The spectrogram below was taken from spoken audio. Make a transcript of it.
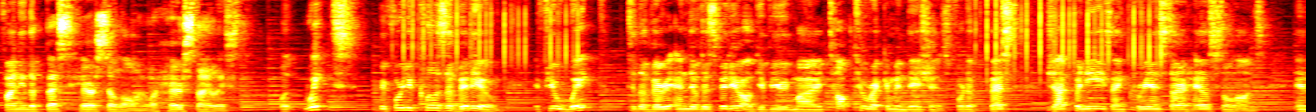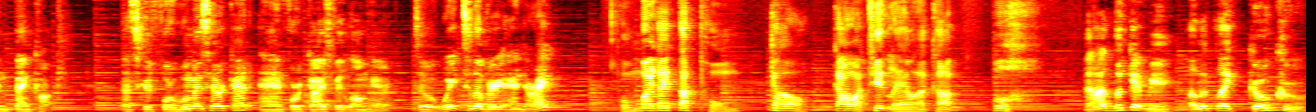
finding the best hair salon or hairstylist. But wait, before you close the video, if you wait to the very end of this video, I'll give you my top two recommendations for the best Japanese and Korean style hair salons in Bangkok. That's good for women's haircut and for guys with long hair. So wait till the very end, alright? Oh, and I look at me. I look like Goku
